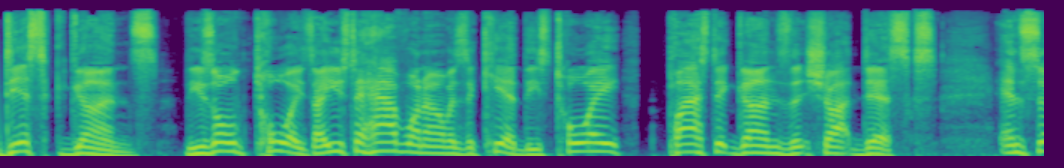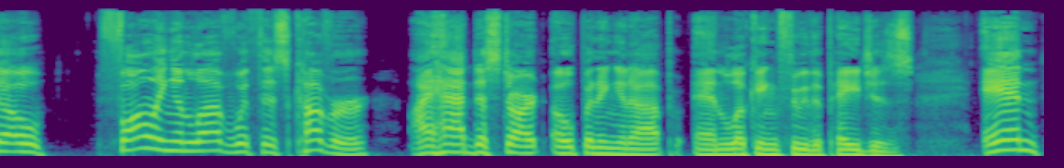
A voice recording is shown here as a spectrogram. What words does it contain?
disc guns these old toys. I used to have when I was a kid, these toy plastic guns that shot discs. And so, falling in love with this cover, I had to start opening it up and looking through the pages. And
